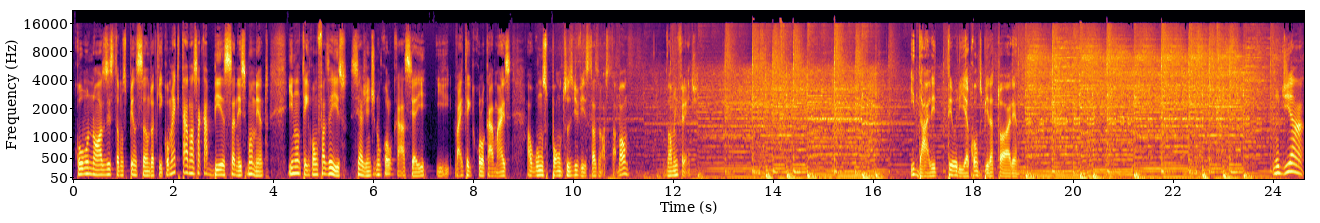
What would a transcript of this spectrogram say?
como nós estamos pensando aqui, como é que está a nossa cabeça nesse momento. E não tem como fazer isso se a gente não colocasse aí, e vai ter que colocar mais alguns pontos de vista nossos, tá bom? Vamos em frente. E dá-lhe teoria conspiratória. No dia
